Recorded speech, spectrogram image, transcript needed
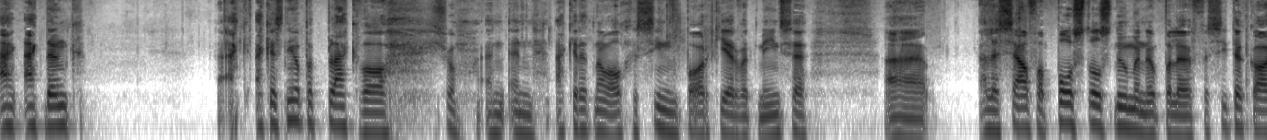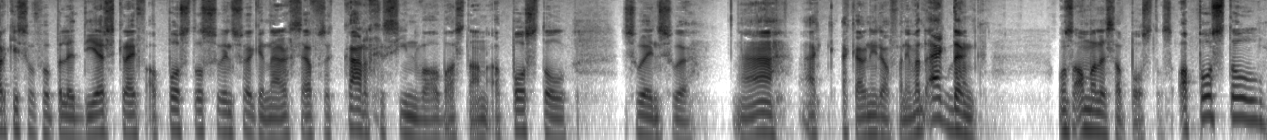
Ek ek dink ek ek is nie op 'n plek waar sjo en en ek het dit nou al gesien 'n paar keer wat mense uh hulle self apostels noem en op hulle visitekaartjies of op hulle deur skryf apostels so en so ek het nou self 'n kar gesien waar daar staan apostel so en so. Ah, ek ek hou nie daarvan nie want ek dink ons almal is apostels. Apostel,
